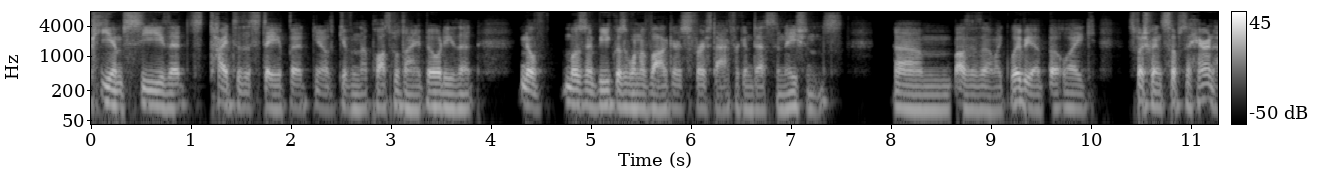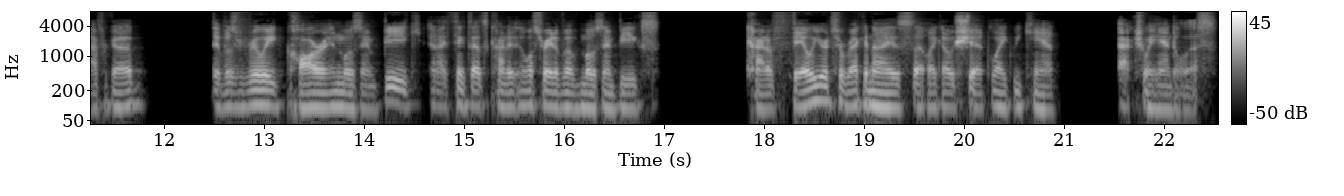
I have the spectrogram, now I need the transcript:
PMC that's tied to the state, but, you know, given the plausible deniability that, you know, Mozambique was one of Wagner's first African destinations, um, other than like Libya, but like, especially in sub-Saharan Africa, it was really CAR in Mozambique. And I think that's kind of illustrative of Mozambique's kind of failure to recognize that like, oh shit, like we can't actually handle this.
